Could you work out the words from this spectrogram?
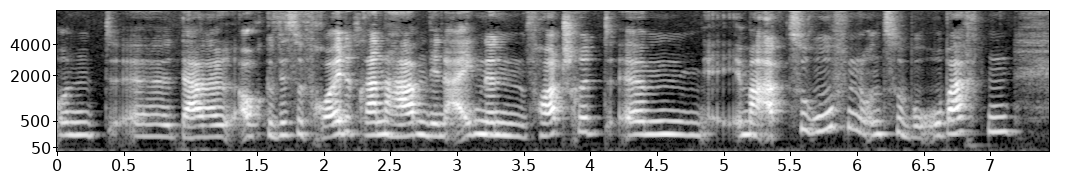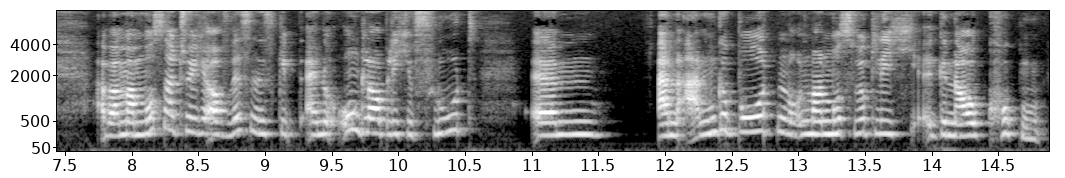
und äh, da auch gewisse Freude dran haben, den eigenen Fortschritt ähm, immer abzurufen und zu beobachten. Aber man muss natürlich auch wissen, es gibt eine unglaubliche Flut ähm, an Angeboten und man muss wirklich genau gucken,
